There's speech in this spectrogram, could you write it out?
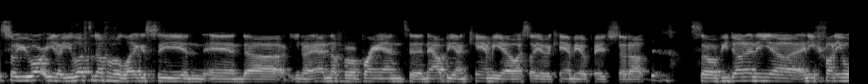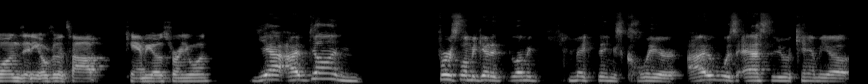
so you are, you know, you left enough of a legacy and and uh, you know, had enough of a brand to now be on Cameo. I saw you have a Cameo page set up. So have you done any uh, any funny ones, any over the top cameos for anyone? Yeah, I've done. First, let me get it. Let me make things clear. I was asked to do a cameo,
